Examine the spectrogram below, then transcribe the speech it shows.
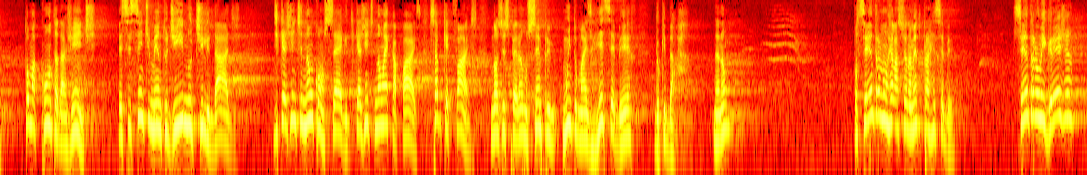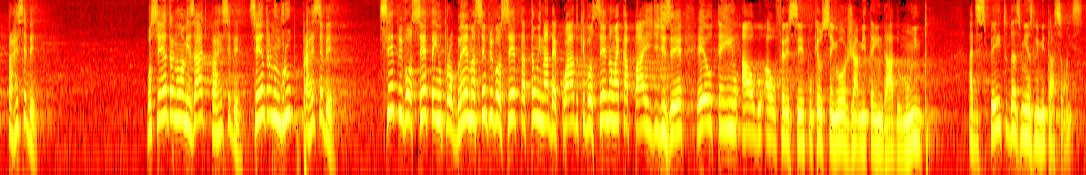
toma conta da gente, esse sentimento de inutilidade, de que a gente não consegue, de que a gente não é capaz, sabe o que faz? Nós esperamos sempre muito mais receber do que dar, não é não? Você entra num relacionamento para receber. Você entra numa igreja para receber. Você entra numa amizade para receber. Você entra num grupo para receber. Sempre você tem o problema, sempre você está tão inadequado que você não é capaz de dizer: Eu tenho algo a oferecer, porque o Senhor já me tem dado muito, a despeito das minhas limitações.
